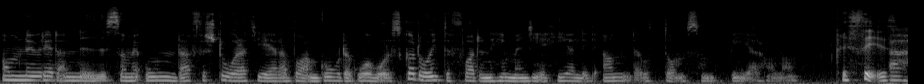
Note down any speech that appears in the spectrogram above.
om nu redan ni som är onda förstår att ge era barn goda gåvor, ska då inte Fadern i himlen ge helig ande åt dem som ber honom? Precis. Ah,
